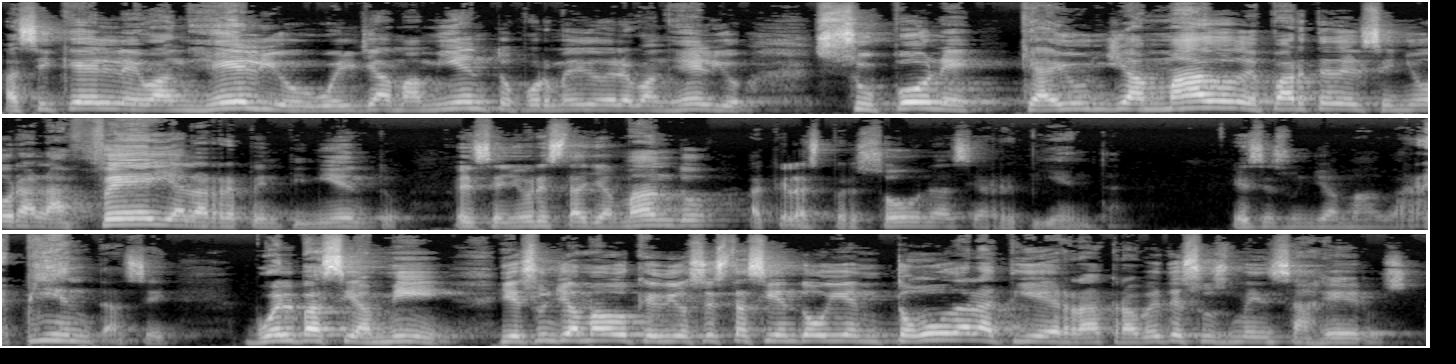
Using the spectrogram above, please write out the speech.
Así que el Evangelio o el llamamiento por medio del Evangelio supone que hay un llamado de parte del Señor a la fe y al arrepentimiento. El Señor está llamando a que las personas se arrepientan. Ese es un llamado. Arrepiéntase, vuelva hacia mí. Y es un llamado que Dios está haciendo hoy en toda la tierra a través de sus mensajeros,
